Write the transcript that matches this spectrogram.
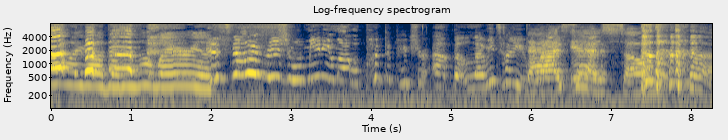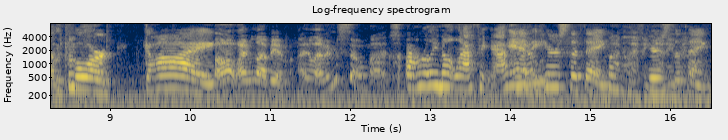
oh my god, that is hilarious. It's not a visual medium. I will put the picture up, but let me tell you what I That said. is so poor guy. oh, I love him. I love him so much. I'm really not laughing at And him. And here's the thing. but I'm laughing Here's at the thing.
